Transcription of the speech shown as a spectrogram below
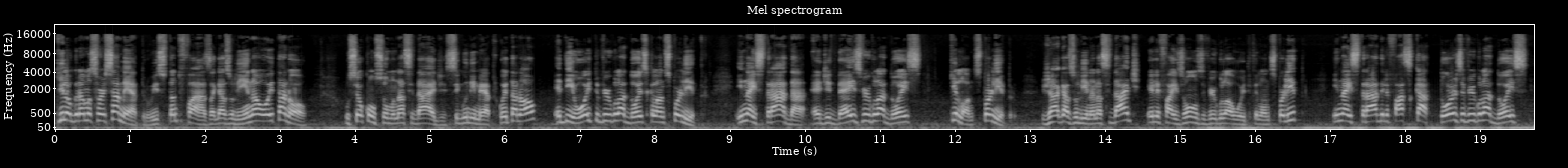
kgfm. Isso tanto faz a gasolina ou etanol. O seu consumo na cidade, segundo Inmetro com etanol, é de 8,2 km por litro e na estrada é de 10,2 km por litro. Já a gasolina na cidade, ele faz 11,8 km por litro e na estrada ele faz 14,2 km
